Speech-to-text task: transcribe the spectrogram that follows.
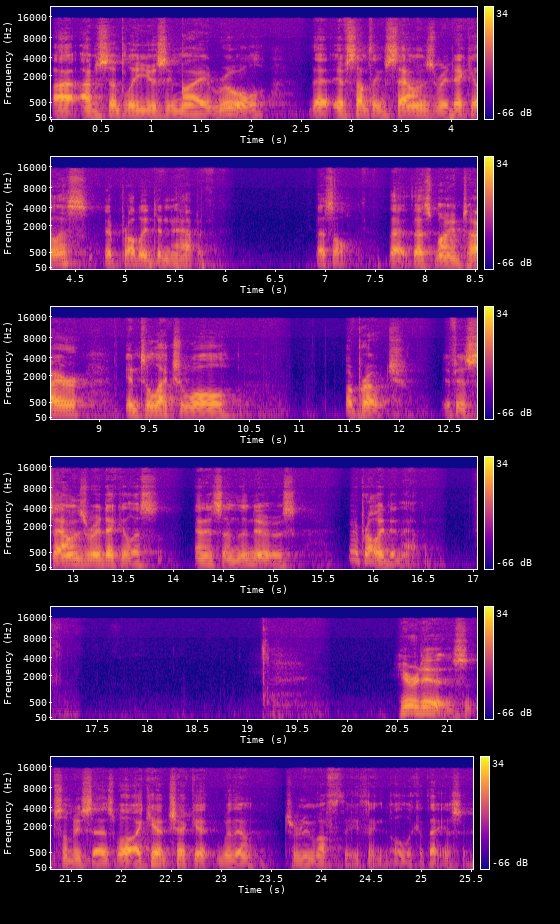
I'm simply using my rule that if something sounds ridiculous, it probably didn't happen. That's all. That, that's my entire intellectual approach. If it sounds ridiculous and it's in the news, it probably didn't happen. Here it is, somebody says, well, I can't check it without turning off the thing. I'll look at that yesterday.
